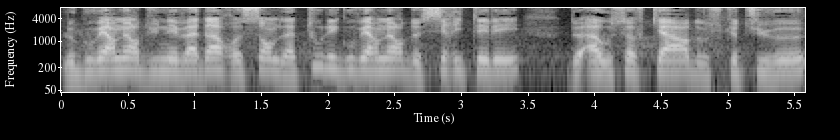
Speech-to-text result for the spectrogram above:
Le gouverneur du Nevada ressemble à tous les gouverneurs de séries télé, de House of Cards ou ce que tu veux.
